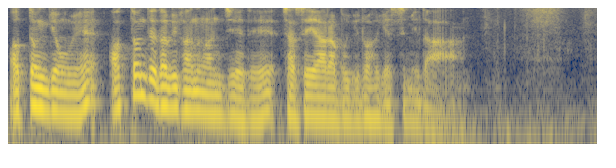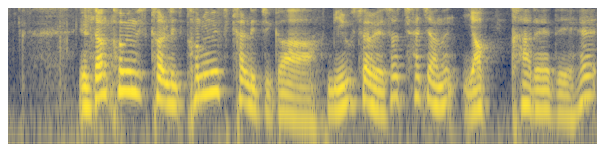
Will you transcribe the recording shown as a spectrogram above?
어떤 경우에 어떤 대답이 가능한지에 대해 자세히 알아보기로 하겠습니다. 일단 커뮤니티 칼리지, 커뮤니티 칼리지가 미국 사회에서 차지하는 역할에 대해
